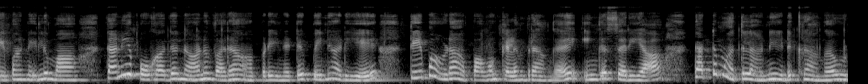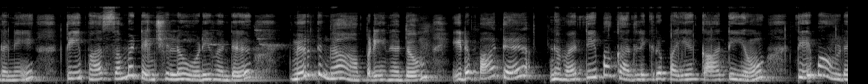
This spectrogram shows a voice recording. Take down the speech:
தீபா நில்லுமா. தனியே போகாத நான் நானும் வரேன் அப்படின்னுட்டு பின்னாடியே தீபாவோட அப்பாவும் கிளம்புறாங்க. இங்கே சரியா தட்டு மாத்தலான்னு எடுக்கிறாங்க. உடனே தீபா செம்ம டென்ஷனில் ஓடி வந்து நிறுத்துங்க அப்படின்னதும் இதை பார்த்து நம்ம தீபா காதலிக்கிற பையன் காத்தியும் தீபாவோட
